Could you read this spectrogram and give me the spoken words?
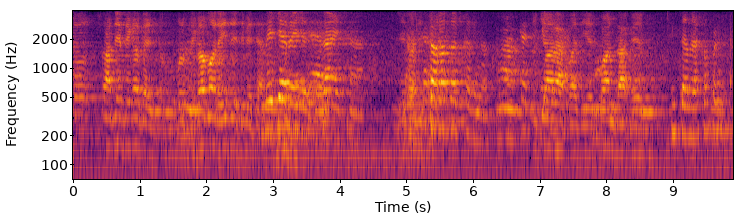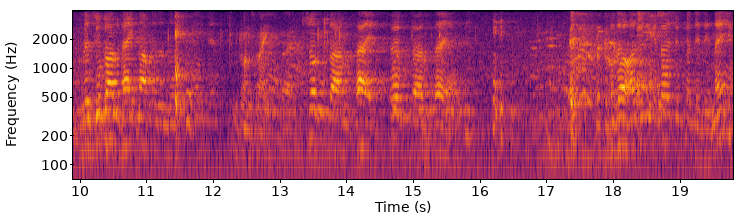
તો સાંજે ભેગા કરી બે ચાર બેચાર રહી જશે રાઈટ હા એ પછી તરત જ કરી નાખો હા એ ક્યાં રાખવા દઈએ કોણ રાખે એમ. હિસાબ રાખવો પડે એટલે છૂટવાનું થાય નો આપણે ધંધો કેવું છે? છૂટવાનું થાય છૂટવાનું થાય બધો હજુ કેટલો છૂટ કરી દીધી નહીં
